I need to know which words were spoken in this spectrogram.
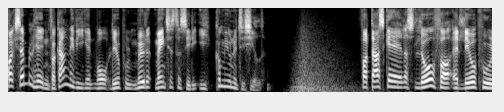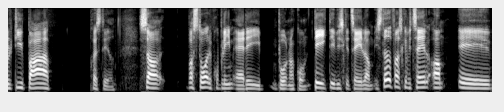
For eksempel her i den forgangne weekend, hvor Liverpool mødte Manchester City i Community Shield. For der skal jeg ellers love for, at Liverpool, de bare præsterede. Så hvor stort et problem er det i bund og grund? Det er ikke det, vi skal tale om. I stedet for skal vi tale om øh,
